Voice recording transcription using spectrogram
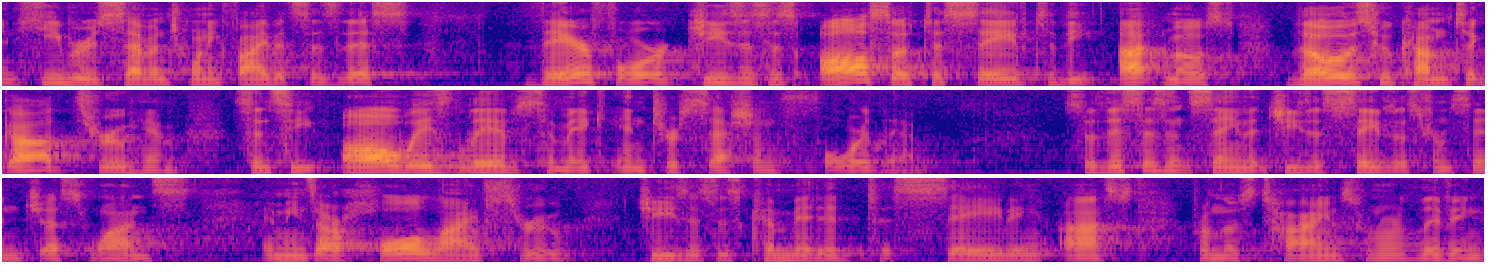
In Hebrews 7:25 it says this, Therefore Jesus is also to save to the utmost those who come to God through him, since he always lives to make intercession for them. So this isn't saying that Jesus saves us from sin just once. It means our whole lives through Jesus is committed to saving us from those times when we're living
